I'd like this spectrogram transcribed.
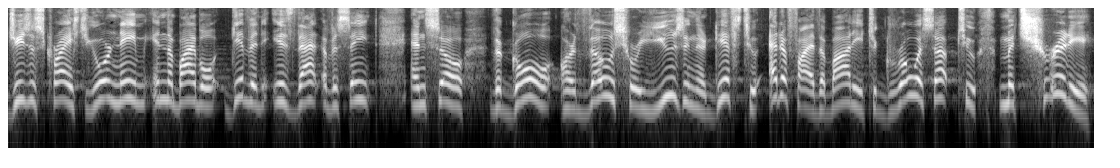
Jesus Christ. Your name in the Bible given is that of a saint. And so the goal are those who are using their gifts to edify the body, to grow us up to maturity,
